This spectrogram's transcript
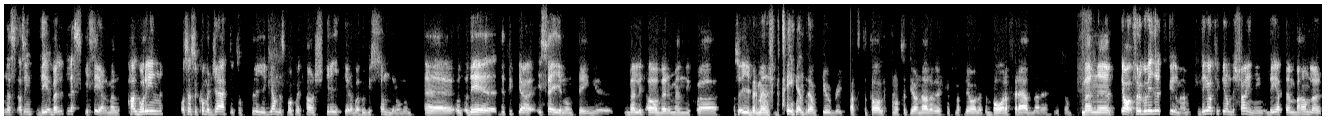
näst, alltså det är en väldigt läskig scen, men han går in och sen så kommer Jack liksom flygandes bakom ett hörn, skriker och bara hugger sönder honom. Eh, och, och det, det, tycker jag i sig är någonting eh, väldigt övermänniska, alltså übermensch beteende av Kubrick. Att totalt på något sätt göra narr av ursprungsmaterialet och bara förädla det. Liksom. Men eh, ja, för att gå vidare till filmen. Det jag tycker om The Shining, det är att den behandlar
